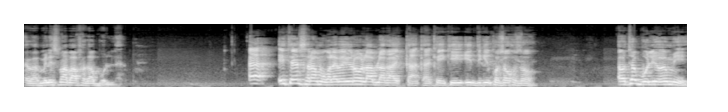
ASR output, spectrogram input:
ayiwa minisima b'a fɛ ka boli dɛ ɛ i tɛ sara mɔgɔ la i bɛ yɔrɔw labila ka ka ka k'i digi kɔsɔkɔsɔ o tɛ boli o ye mun ye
